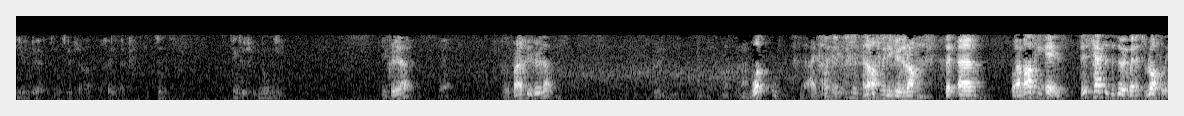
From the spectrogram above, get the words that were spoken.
You do it for things which are like things which would normally You agree with that? Yeah. Does the Baruch agree with that? What? No, I, I'm not asking whether you agree with the Rambam, but um, what I'm asking is this has to do it when it's roughly.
